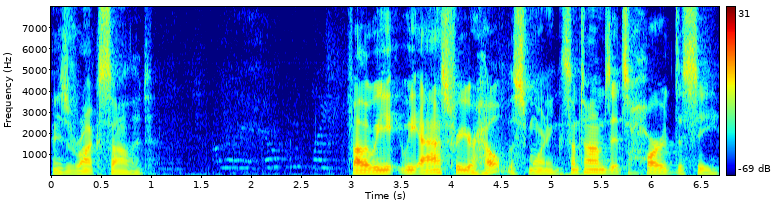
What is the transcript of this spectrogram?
and is rock solid. Father, we, we ask for your help this morning. Sometimes it's hard to see.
